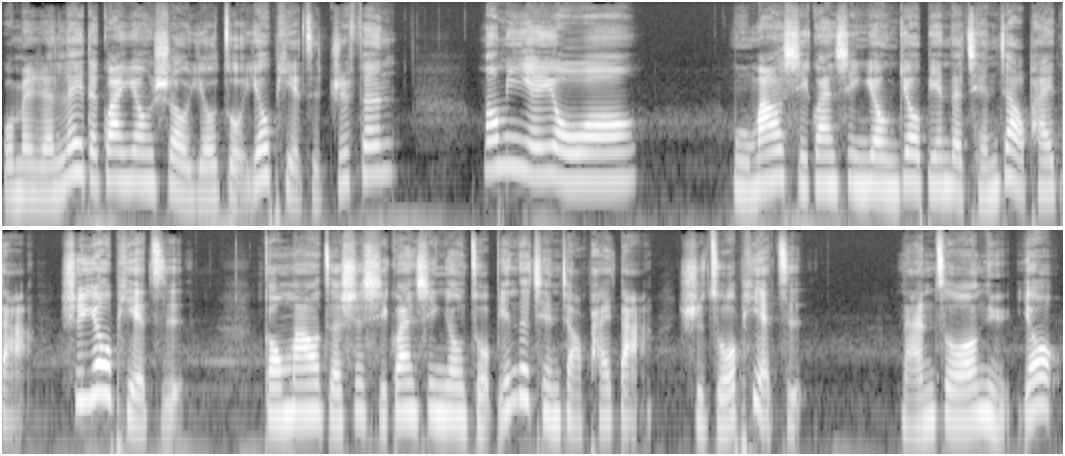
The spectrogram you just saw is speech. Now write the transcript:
我们人类的惯用手有左右撇子之分，猫咪也有哦。母猫习惯性用右边的前脚拍打，是右撇子。公猫则是习惯性用左边的前脚拍打，是左撇子，男左女右。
